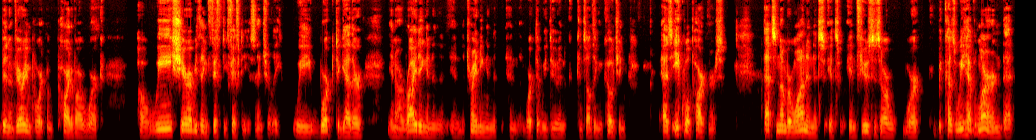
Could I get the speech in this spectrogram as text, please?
been a very important part of our work. Uh, we share everything 50 50, essentially. We work together in our writing and in the, in the training and the, and the work that we do in consulting and coaching as equal partners. That's number one, and it's it's infuses our work because we have learned that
